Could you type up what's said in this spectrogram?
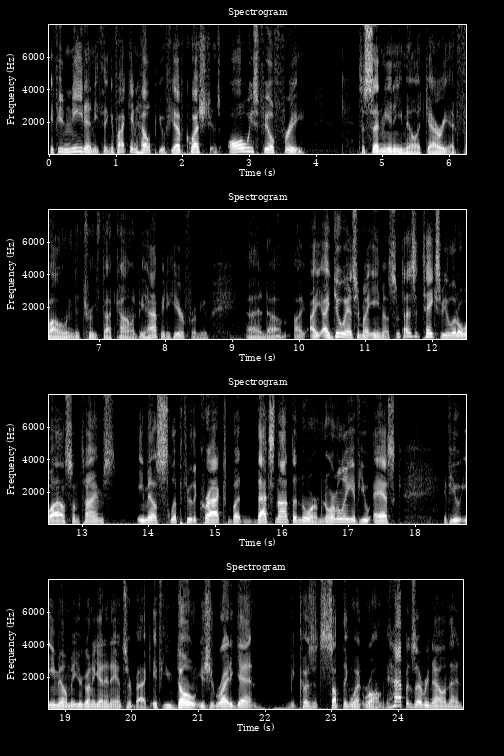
If you need anything, if I can help you, if you have questions, always feel free to send me an email at gary at followingthetruth.com. I'd be happy to hear from you. And um, I, I, I, do answer my emails. Sometimes it takes me a little while. Sometimes emails slip through the cracks, but that's not the norm. Normally, if you ask, if you email me, you're going to get an answer back. If you don't, you should write again because it's something went wrong. It happens every now and then.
